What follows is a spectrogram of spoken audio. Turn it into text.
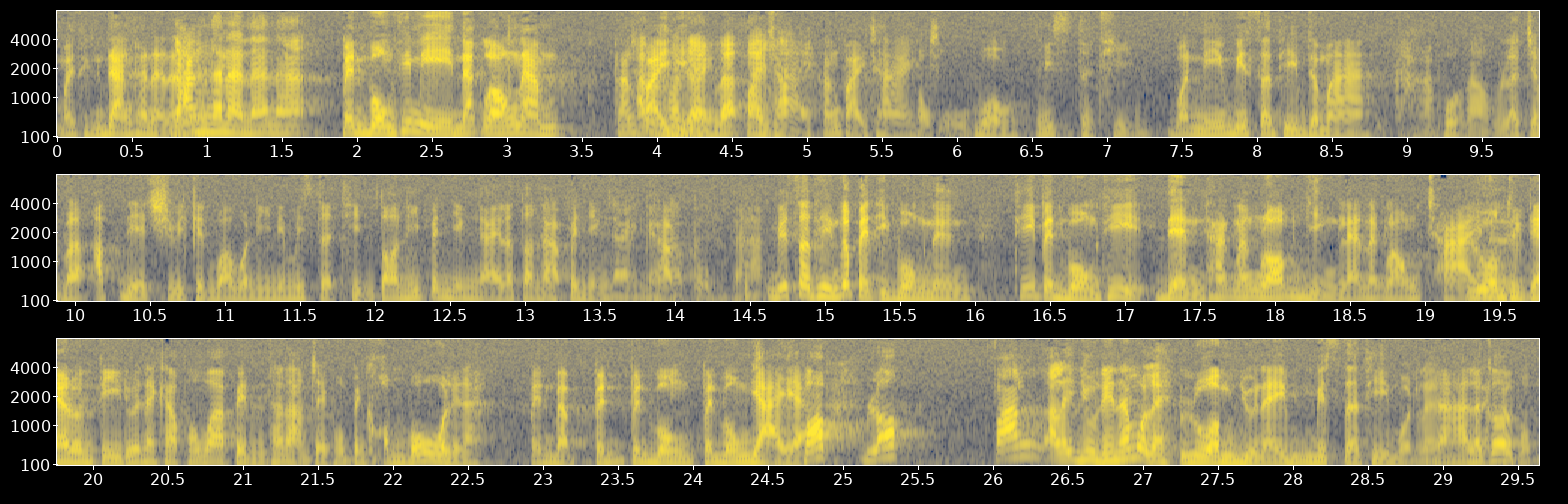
ไม่ถึงดังขนาดนั้นดังเลยขนาดนั้นนะฮะเป็นวงที่มีนักร้องนำทั้งทั้งฝ่ายฝ่ายหญิหญิงงและฝ่ายชาย ทั้งฝ่ายชาย โอ้โห วง มิสเตอร์ทีม วันนี้มิสเตอร์ทีมจะมา หาพวกเราแล้วจะมาอัปเดตชีวิตกันว่าวันนี้เนี่ยมิสเตอร์ทีมตอนนี้เป็นยังไง แล้วตอนนั้ครันบเป็นยังไงนะคครัรับบผมนะฮะมิสเตอร์ทีมก็เป็นอีกวงหนึ่งที่เป็นวงที่เด่นทั้งนักร้องหญิงและนักร้องชายรวมถึงเลยแนวดนตรีด้วยนะครับ เพราะว่าเป็นถ้าถามใจผมเป็นคอมโบเลยนะ เป็นแบบเป็นเป็นวงเป็นวงใหญ่อะป๊อปล็อก ฟังก์อะไรอยู่ในนั้นหมดเลย รวมอยู่ในมิสเตอร์ทีมหมดเลยนะฮะแล้วก็นะครับผม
